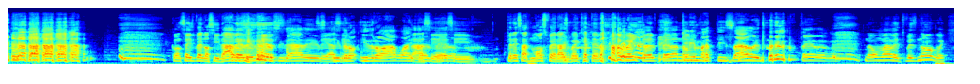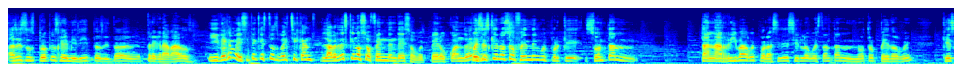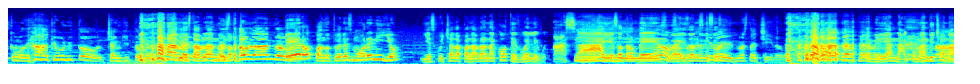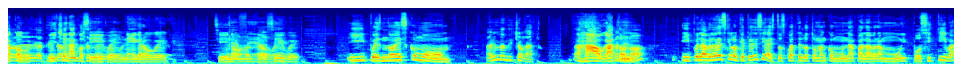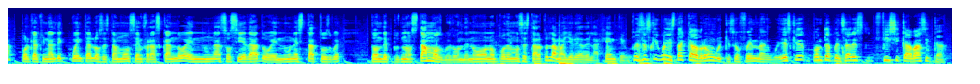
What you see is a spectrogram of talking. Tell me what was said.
Con seis Con velocidades. seis velocidades, Sí, así. hidro, hidroagua y todo el Así pedo. es, y tres atmósferas, güey, que te da, güey, todo el pedo, no. Climatizado y todo el pedo, güey. No mames, pues no, güey. Hace sus propios gemiditos y todo, pregrabados. Y déjame decirte que estos güey chican, la verdad es que no se ofenden de eso, güey, pero cuando eres... Pues es que no se ofenden, güey, porque son tan. tan arriba, güey, por así decirlo, güey. Están tan en otro pedo, güey. Que es como de, ¡ah, qué bonito changuito, güey! Me está hablando, Me ¿no? está hablando, güey. Pero cuando tú eres morenillo y escucha la palabra naco, te duele, güey. Ah, y es otro pedo, güey, es donde es que, dices- güey, no está chido, güey. Que me digan naco, me han dicho No, naco, güey, han naco, dicho sí, güey, negro, güey. Sí, Qué no, feo, sí, güey. Y pues no es como... A mí me han dicho gato. Ajá, o gato, ¿no? Y pues la verdad es que lo que te decía, estos cuates lo toman como una palabra muy positiva, porque al final de cuentas los estamos enfrascando en una sociedad o en un estatus, güey, donde pues no estamos, güey, donde no, no podemos estar pues la mayoría de la gente, güey. Pues es que, güey, está cabrón, güey, que se ofendan, güey. Es que ponte a pensar, es física básica.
